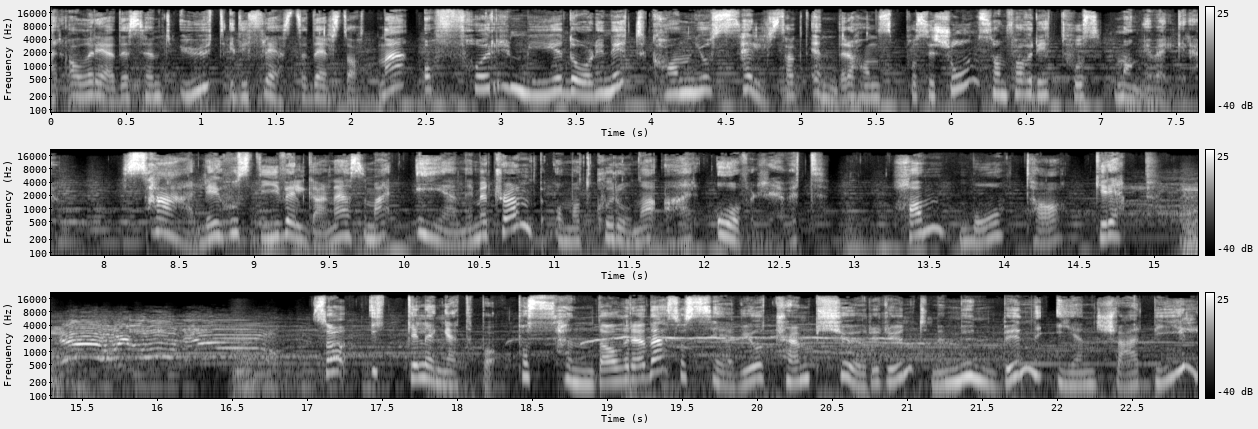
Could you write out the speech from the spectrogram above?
er allerede sendt ut i de fleste delstatene, og for mye dårlig nytt kan jo selvsagt endre hans posisjon som favoritt hos mange velgere. Særlig hos de velgerne som er enig med Trump om at korona er overdrevet. Han må ta grep. Så ikke lenge etterpå, på søndag allerede, så ser vi jo Trump kjøre rundt med munnbind i en svær bil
